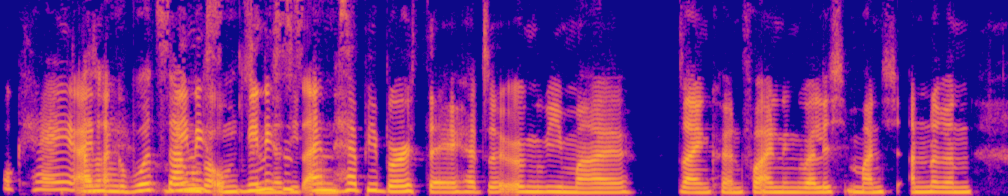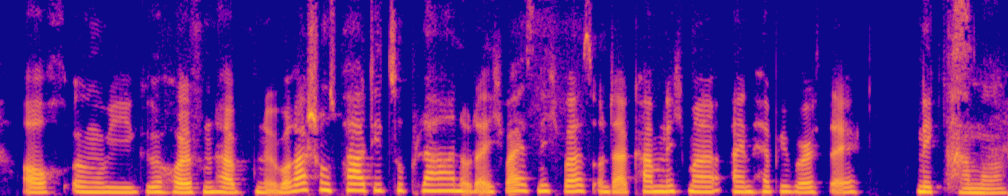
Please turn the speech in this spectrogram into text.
okay. Also ein- an Geburtstagen Wenigst, bei Umzügen, wenigstens ein. Happy Birthday hätte irgendwie mal sein können. Vor allen Dingen, weil ich manch anderen auch irgendwie geholfen habe, eine Überraschungsparty zu planen oder ich weiß nicht was. Und da kam nicht mal ein Happy Birthday. Nix. Hammer.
